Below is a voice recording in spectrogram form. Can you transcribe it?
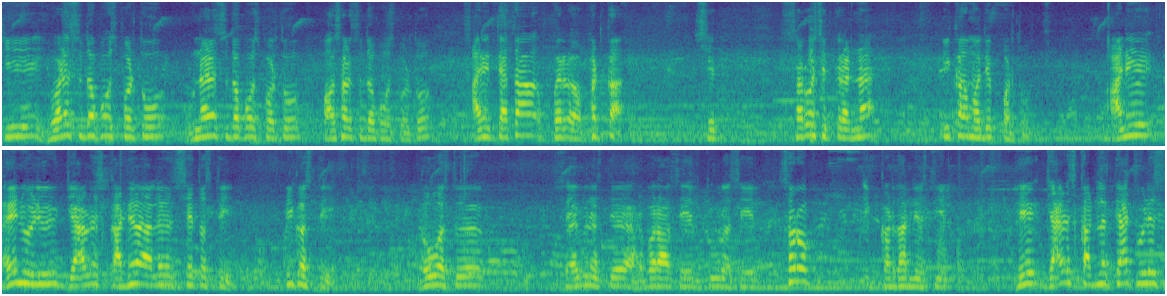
की हिवाळ्यातसुद्धा पाऊस पडतो उन्हाळ्यातसुद्धा पाऊस पडतो पावसाळ्यातसुद्धा पाऊस पडतो. आणि त्याचा पर फटका शेत सर्व शेतकऱ्यांना पिकामध्ये पडतो. आणि ऐनवेळी ज्यावेळेस काढण्यात आलेलं शेत असते पीक असते गहू असतं सोयाबीन असते हरभरा असेल तूर असेल सर्व एक कडधान्य असतील हे ज्यावेळेस काढलं त्याच वेळेस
